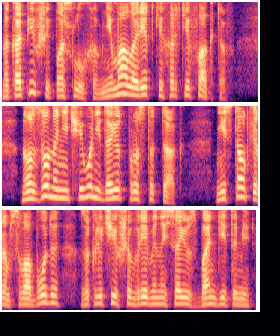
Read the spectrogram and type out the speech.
накопивший, по слухам, немало редких артефактов. Но зона ничего не дает просто так. Ни сталкерам свободы, заключившим временный союз с бандитами,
